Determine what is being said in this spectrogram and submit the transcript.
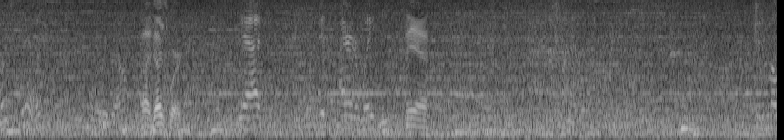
Push this. There we go. Oh, it does work. Yeah, just get tired of waiting. Yeah. Get.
